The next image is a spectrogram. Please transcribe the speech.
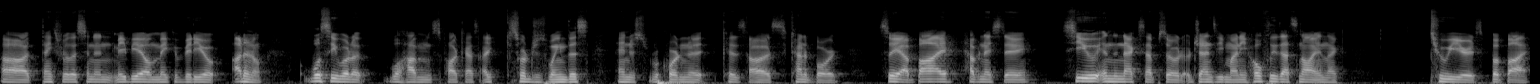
Uh, thanks for listening. Maybe I'll make a video. I don't know. We'll see what it will happen in this podcast. I sort of just winged this and just recording it because I was kind of bored. So yeah, bye. Have a nice day. See you in the next episode of Gen Z Money. Hopefully that's not in like two years, but bye.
